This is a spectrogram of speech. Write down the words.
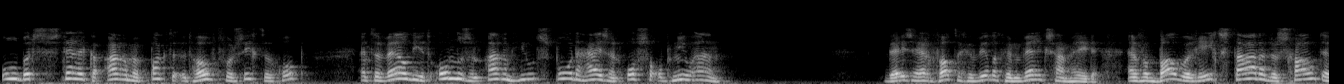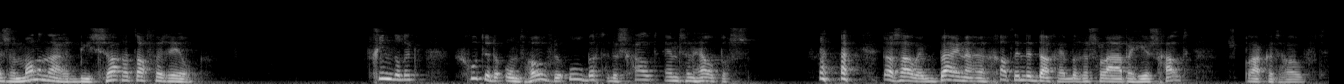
Oelberts sterke armen pakten het hoofd voorzichtig op en terwijl hij het onder zijn arm hield, spoorde hij zijn ossen opnieuw aan. Deze hervatten gewillig hun werkzaamheden en verbouwereerd staarden de schout en zijn mannen naar het bizarre tafereel. Vriendelijk groette de onthoofde Oelbert de schout en zijn helpers. daar zou ik bijna een gat in de dag hebben geslapen, heer schout, sprak het hoofd.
